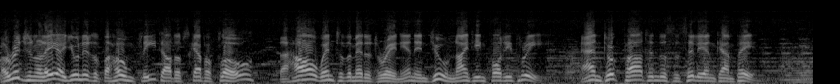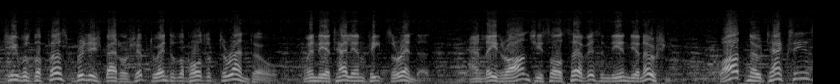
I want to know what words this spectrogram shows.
Originally a unit of the home fleet out of Scapa Flow, the Howe went to the Mediterranean in June 1943 and took part in the Sicilian campaign. She was the first British battleship to enter the port of Taranto when the Italian fleet surrendered, and later on she saw service in the Indian Ocean. What, no taxis?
